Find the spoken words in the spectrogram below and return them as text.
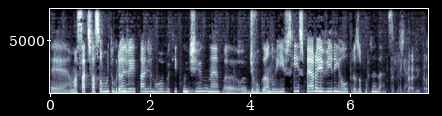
É uma satisfação muito grande estar de novo aqui contigo, Hum. né? ah, divulgando o IFSC e espero aí virem outras oportunidades. Felicidade, então.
